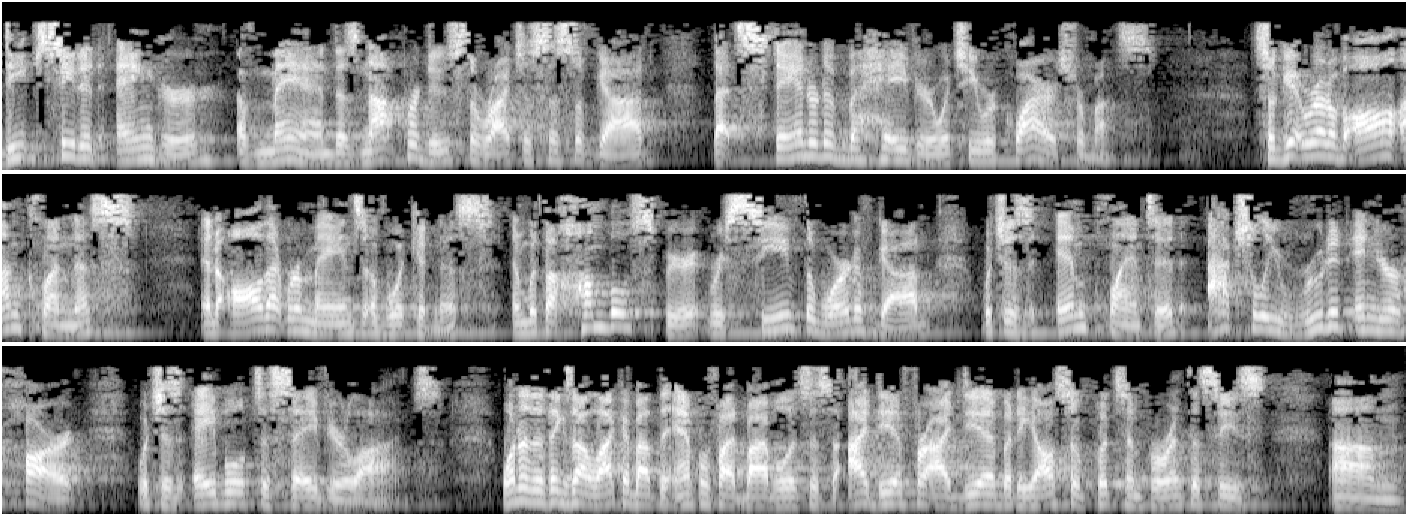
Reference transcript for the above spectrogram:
deep seated anger of man does not produce the righteousness of God, that standard of behavior which he requires from us. So get rid of all uncleanness and all that remains of wickedness, and with a humble spirit receive the word of God, which is implanted, actually rooted in your heart, which is able to save your lives. One of the things I like about the Amplified Bible is this idea for idea, but he also puts in parentheses um,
